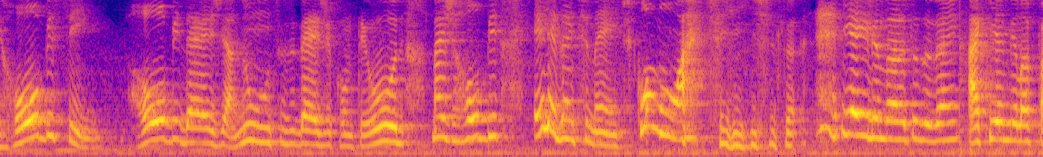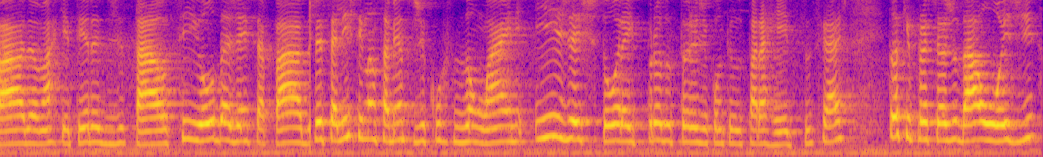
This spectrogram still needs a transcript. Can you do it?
roube sim. Roube ideias de anúncios, ideias de conteúdo, mas roube elegantemente, como um artista. E aí, lindona, tudo bem? Aqui é Mila Pada, marqueteira digital, CEO da agência Pada, especialista em lançamentos de cursos online e gestora e produtora de conteúdo para redes sociais. Estou aqui para te ajudar hoje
